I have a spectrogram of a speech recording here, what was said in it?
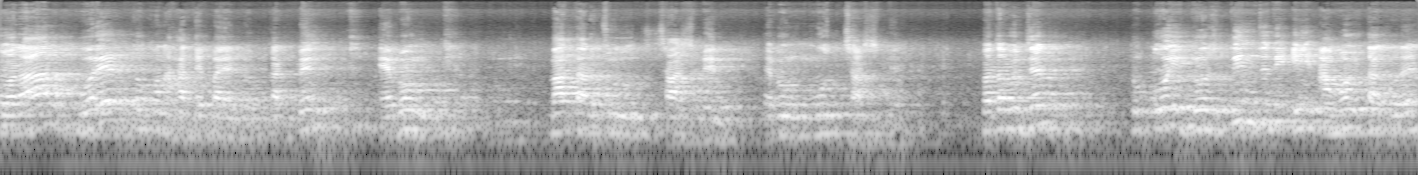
করার পরে তখন হাতে পায়ে নখ কাটবেন এবং মাথার চুল ছাসবেন এবং মুখ ছাসবেন। কথা বলছেন? তো ওই দশ দিন যদি এই আমলটা করেন,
